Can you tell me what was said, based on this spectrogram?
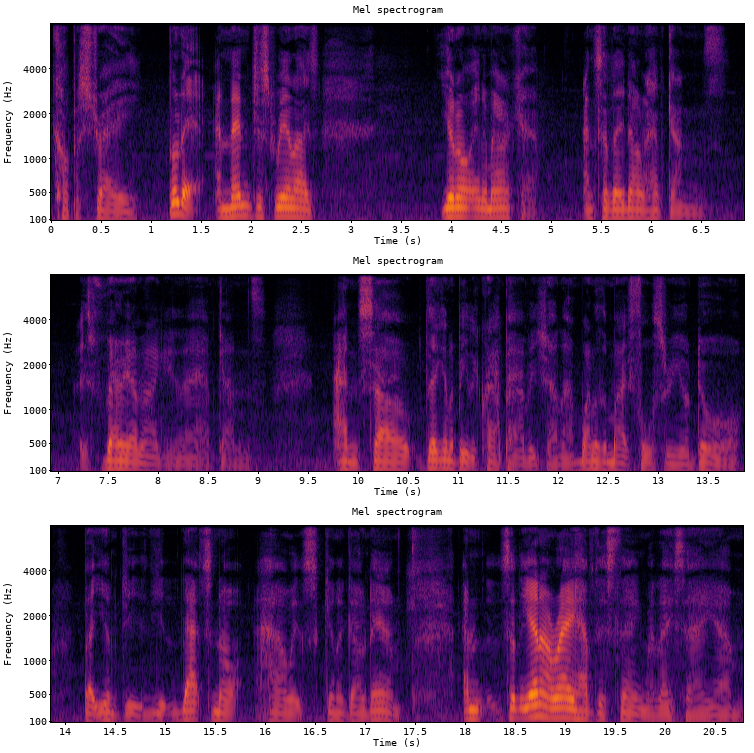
cop a stray bullet? And then just realize you're not in America. And so they don't have guns. It's very unlikely they have guns. And so they're going to beat the crap out of each other. One of them might fall through your door but you, you, that's not how it's going to go down. And so the NRA have this thing where they say um,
